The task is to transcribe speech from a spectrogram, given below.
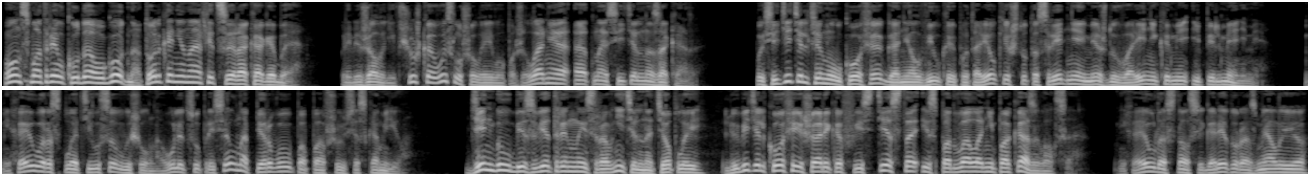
Он смотрел куда угодно, только не на офицера КГБ. Прибежала девчушка, выслушала его пожелания относительно заказа. Посетитель тянул кофе, гонял вилкой по тарелке что-то среднее между варениками и пельменями. Михаил расплатился, вышел на улицу, присел на первую попавшуюся скамью. День был безветренный, сравнительно теплый. Любитель кофе и шариков из теста из подвала не показывался. Михаил достал сигарету, размял ее,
